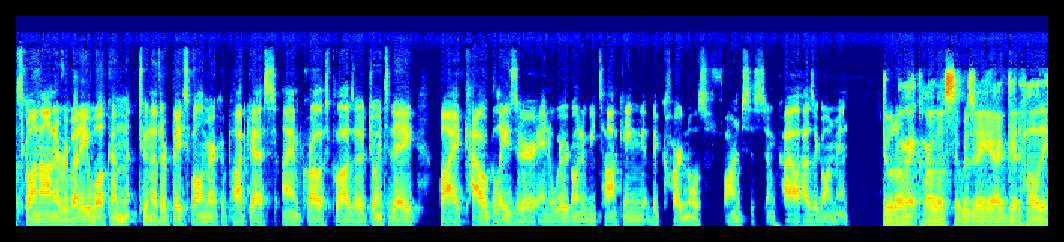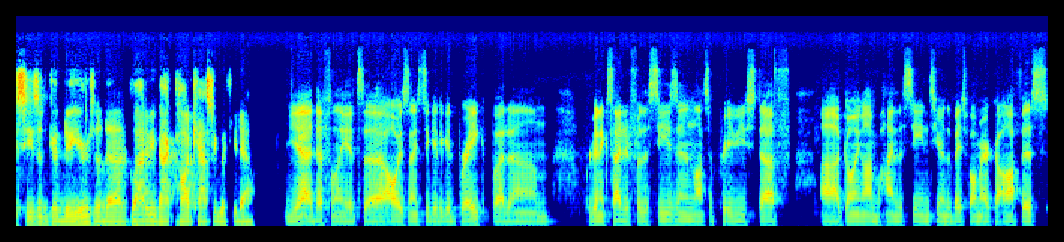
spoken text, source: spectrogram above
What's going on, everybody? Welcome to another Baseball America podcast. I am Carlos Collazo, joined today by Kyle Glaser, and we're going to be talking the Cardinals farm system. Kyle, how's it going, man? Doing all right, Carlos. It was a, uh good holiday season, good New Year's, and uh, glad to be back podcasting with you now. Yeah, definitely. It's uh, always nice to get a good break, but um, we're getting excited for the season. Lots of preview stuff uh, going on behind the scenes here in the Baseball America office,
